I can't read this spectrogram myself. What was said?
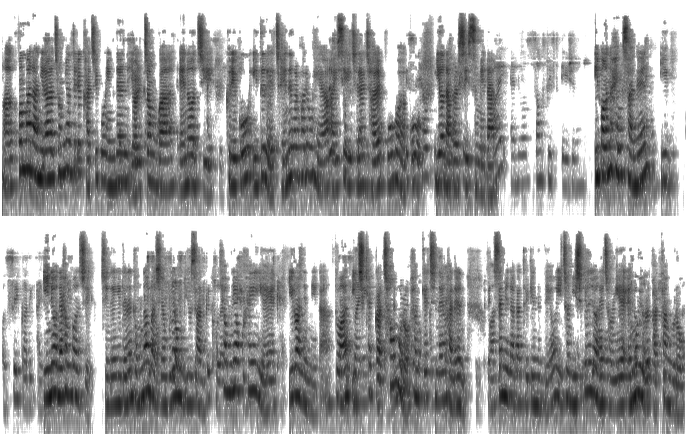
아, 뿐만 아니라 청년들이 가지고 있는 열정과 에너지 그리고 이들의 재능을 활용해야 ICH를 잘 보호하고 이어나갈 수 있습니다. 이번 행사는 이 2년에 한 번씩 진행이 되는 동남아시아 무형유산 협력회의의 일환입니다. 또한 이치캣과 처음으로 함께 진행하는 어, 세미나가 되겠는데요. 2021년에 저희의 MOU를 바탕으로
